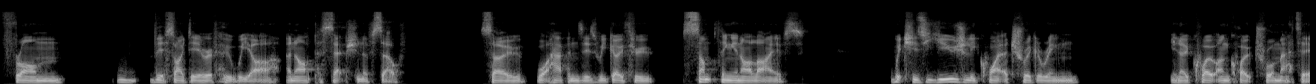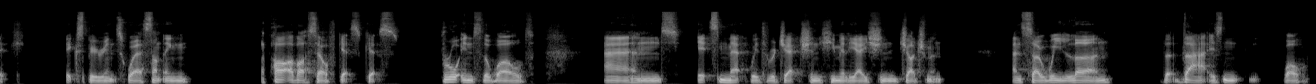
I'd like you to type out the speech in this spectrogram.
from this idea of who we are and our perception of self. So, what happens is we go through something in our lives, which is usually quite a triggering, you know, quote unquote traumatic experience where something a part of ourself gets gets brought into the world and it's met with rejection humiliation judgment. And so we learn that that isn't well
